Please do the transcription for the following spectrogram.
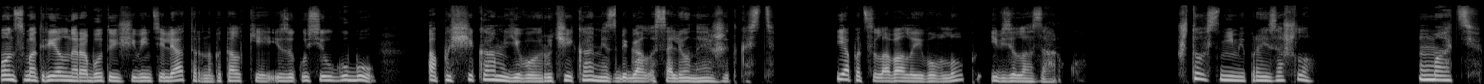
Он смотрел на работающий вентилятор на потолке и закусил губу, а по щекам его ручейками сбегала соленая жидкость. Я поцеловала его в лоб и взяла за руку. Что с ними произошло? Мать,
